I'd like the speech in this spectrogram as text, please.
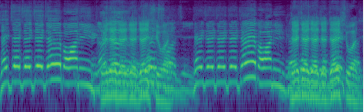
जय जय जय जय जय भवानी जय जय जय जय जय शिवाजी जय जय जय जय जय भवानी जय जय जय जय जय शिवाजी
